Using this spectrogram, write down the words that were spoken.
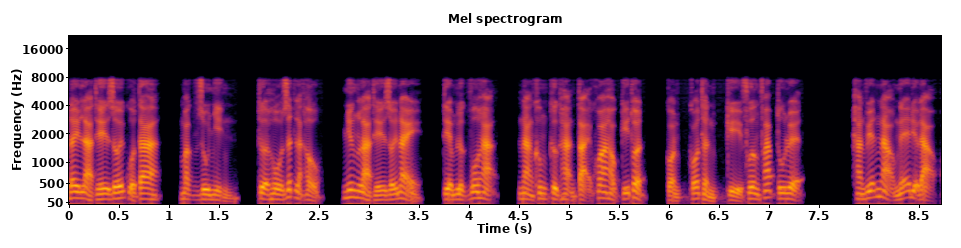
đây là thế giới của ta, mặc dù nhìn, tựa hồ rất là hậu, nhưng là thế giới này, tiềm lực vô hạn, nàng không cực hạn tại khoa học kỹ thuật, còn có thần kỳ phương pháp tu luyện. Hàn viễn ngạo nghễ địa đạo.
